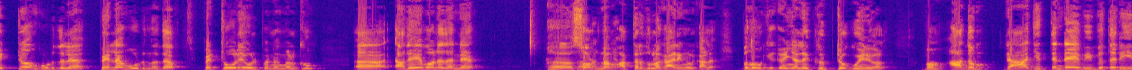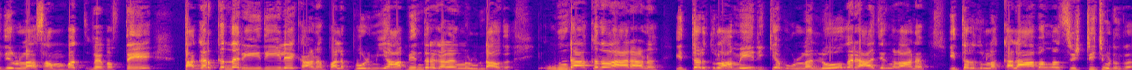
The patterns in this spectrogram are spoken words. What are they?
ഏറ്റവും കൂടുതൽ വില കൂടുന്നത് പെട്രോളിയം ഉൽപ്പന്നങ്ങൾക്കും അതേപോലെ തന്നെ സ്വർണം അത്തരത്തിലുള്ള കാര്യങ്ങൾക്കാണ്. ഇപ്പൊ നോക്കിക്കഴിഞ്ഞാൽ ക്രിപ്റ്റോ കോയിനുകൾ. അപ്പം അതും രാജ്യത്തിന്റെ വിവിധ രീതിയിലുള്ള സമ്പദ് വ്യവസ്ഥയെ തകർക്കുന്ന രീതിയിലേക്കാണ് പലപ്പോഴും ഈ ആഭ്യന്തര കലഹങ്ങൾ ഉണ്ടാവുന്നത്. ഉണ്ടാക്കുന്നത് ആരാണ്? ഇത്തരത്തിലുള്ള അമേരിക്ക പോലുള്ള ലോക രാജ്യങ്ങളാണ് ഇത്തരത്തിലുള്ള കലാപങ്ങൾ സൃഷ്ടിച്ചു വിടുന്നത്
